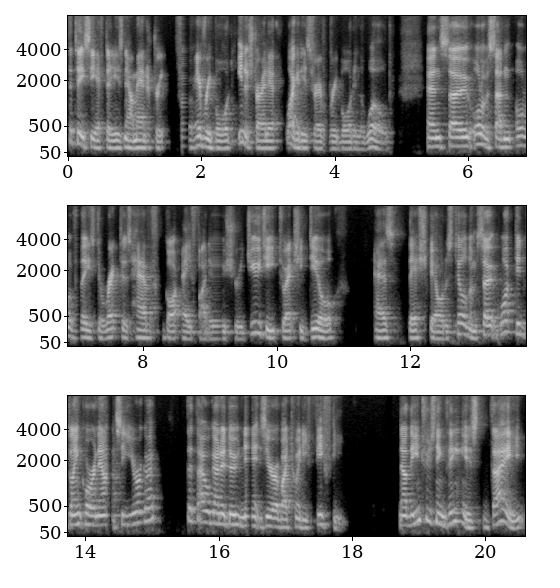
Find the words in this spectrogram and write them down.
the TCFD is now mandatory for every board in Australia, like it is for every board in the world. And so all of a sudden, all of these directors have got a fiduciary duty to actually deal as their shareholders tell them. So what did Glencore announce a year ago? That they were going to do net zero by 2050. Now, the interesting thing is they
